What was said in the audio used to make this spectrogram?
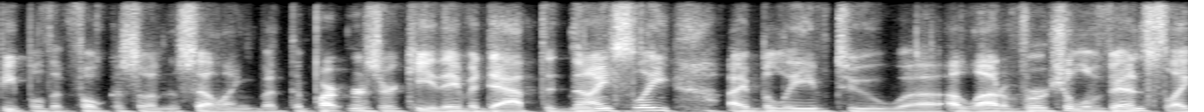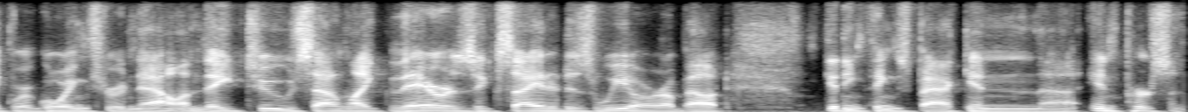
people that focus on the selling. But the partners are key. They've adapted nicely, I believe, to uh, a lot of virtual events like we're going through now. And they too sound like they're as excited as we are about getting things back in, uh, in person.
